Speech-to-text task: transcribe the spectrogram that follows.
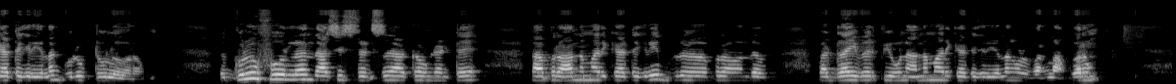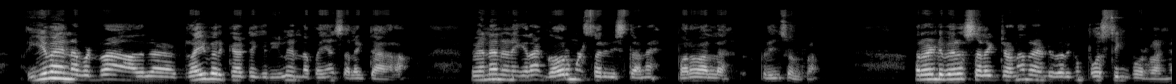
கேட்டகரியெல்லாம் குரூப் டூவில் வரும். குரூப் ஃபோரில் இந்த அசிஸ்டன்ட்ஸு அக்கௌண்ட்டு அப்புறம் அந்த மாதிரி கேட்டகரி அப்புறம் அந்த டிரைவர் பியூன் அந்த மாதிரி கேட்டகரி எல்லாம் வரலாம் வரும். இவன் என்ன பண்ணுறான் அதில் டிரைவர் கேட்டகரியில் இந்த பையன் செலக்ட் ஆகிறான். இவன் என்ன நினைக்கிறான் கவர்மெண்ட் சர்வீஸ் தானே பரவாயில்ல அப்படின்னு சொல்கிறான் ரெண்டு பேரும் செலக்ட் ஆனால் ரெண்டு பேருக்கும் போஸ்டிங் போடுறாங்க.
